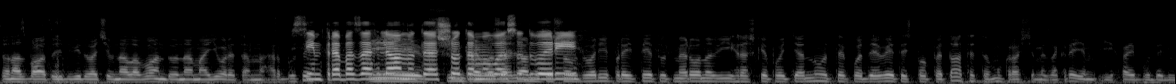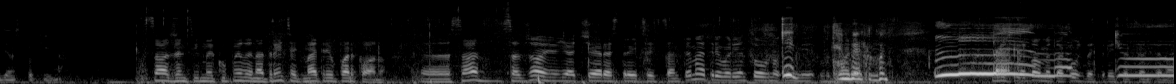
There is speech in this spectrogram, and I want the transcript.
до нас багато відвідувачів на лаванду, на майори, там на гарбузи. Всім треба заглянути, всім що там у вас у дворі. Що в дворі прийти, тут Миронові іграшки потягнути, подивитись, попитати, тому краще ми закриємо і хай буде людям спокійно. Саджанці ми купили на 30 метрів паркану. Е, Сад, саджаю я через 30 сантиметрів орієнтовно і в дворі. Також десь 30 сантиметрів.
